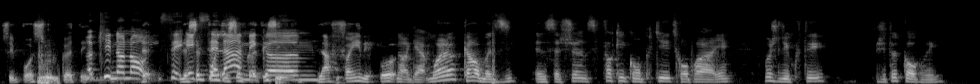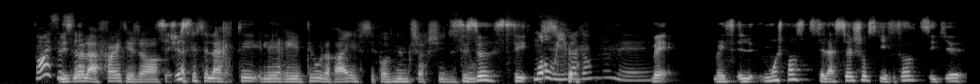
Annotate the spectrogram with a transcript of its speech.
C'est pas sur le côté. Ok, non, non, c'est excellent, mais surcoté, comme. La fin n'est pas. Non, regarde, moi, là, quand on m'a dit Inception, c'est fucking compliqué, tu comprends rien. Moi, je l'ai écouté, j'ai tout compris. Ouais, c'est Mais ça. là, la fin, t'es genre, C'est est-ce juste- que c'est la réalité, les réalités ou le rêve? C'est pas venu me chercher du C'est tout. ça. c'est Moi, oui, par exemple, là, mais. Mais, mais c'est- moi, je pense que c'est la seule chose qui est forte, c'est que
